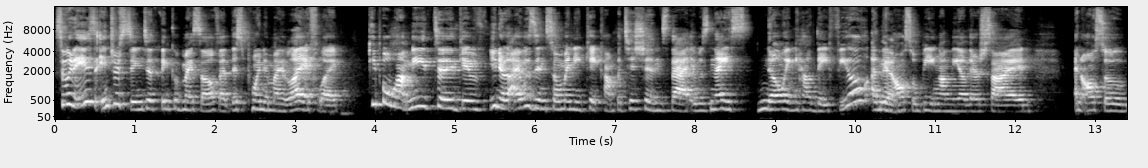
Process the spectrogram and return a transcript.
So it is interesting to think of myself at this point in my life, like people want me to give, you know, I was in so many cake competitions that it was nice knowing how they feel and then Yeah. also being on the other side and also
